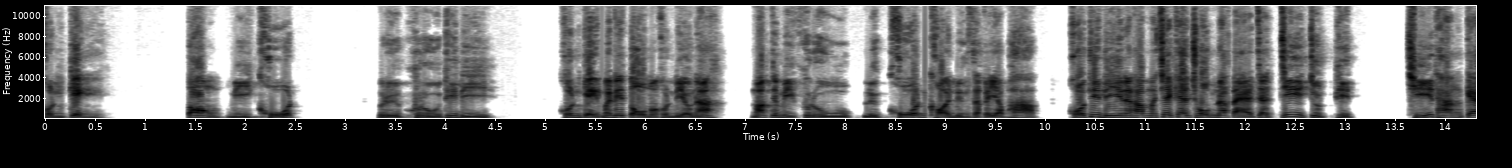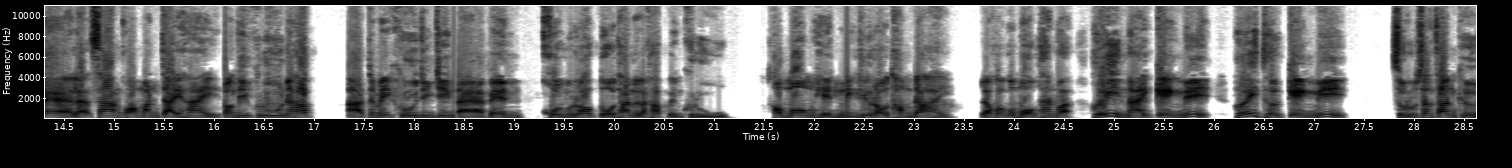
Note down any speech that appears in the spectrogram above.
คนเก่ง ต้องมีโค้ดหรือครูที่ดี คนเก่งไม่ได้โตมาคนเดียวนะ มักจะมีครูหรือโค้ดคอยดึงศักยภาพ โค้ดที่ดีนะครับ ไม่ใช่แค่ชมนะ แต่จะจี้จุดผิด ชี้ทางแก้และสร้างความมั่นใจให้บางทีครูนะครับ อาจจะไม่ครูจริง ๆ แต่เป็นคนรอบตัวท่านแหละครับ เป็นครูเขามองเห็นสิ่งที่เราทำได้ แล้วเขาก็บอกท่านว่า เฮ้ยนายเก่งนี่ เฮ้ย เธอเก่งนี่ สรุปสั้น ๆ คือ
